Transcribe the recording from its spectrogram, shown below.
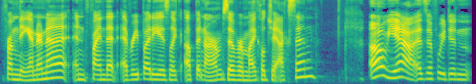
from the internet and find that everybody is like up in arms over Michael Jackson. Oh yeah, as if we didn't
